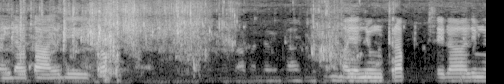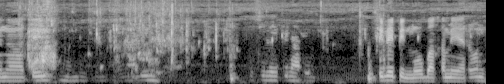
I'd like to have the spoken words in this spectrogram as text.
Yan daw tayo dito. Ayan yung trap sa ilalim na natin. Isilipin natin. Silipin mo, baka meron.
